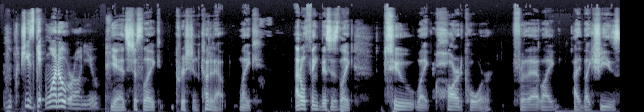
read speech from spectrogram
she's getting one over on you Yeah, it's just like Christian, cut it out. Like I don't think this is like too like hardcore for that like I like she's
